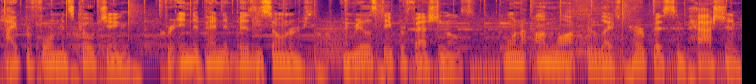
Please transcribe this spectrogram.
high performance coaching for independent business owners and real estate professionals who want to unlock their life's purpose and passion,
